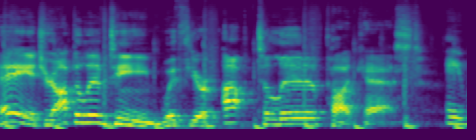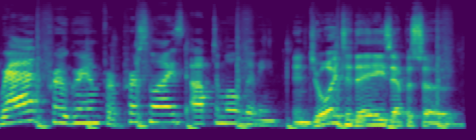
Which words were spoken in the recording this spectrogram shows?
Hey, it's your Opt2Liv team with your Opt2Liv podcast. A rad program for personalized optimal living. Enjoy today's episode.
